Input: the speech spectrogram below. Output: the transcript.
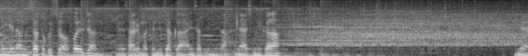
신개념 스타 토크쇼 뻘전 네, 사를 맡은 유 작가 인사드립니다. 안녕하십니까? 네.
